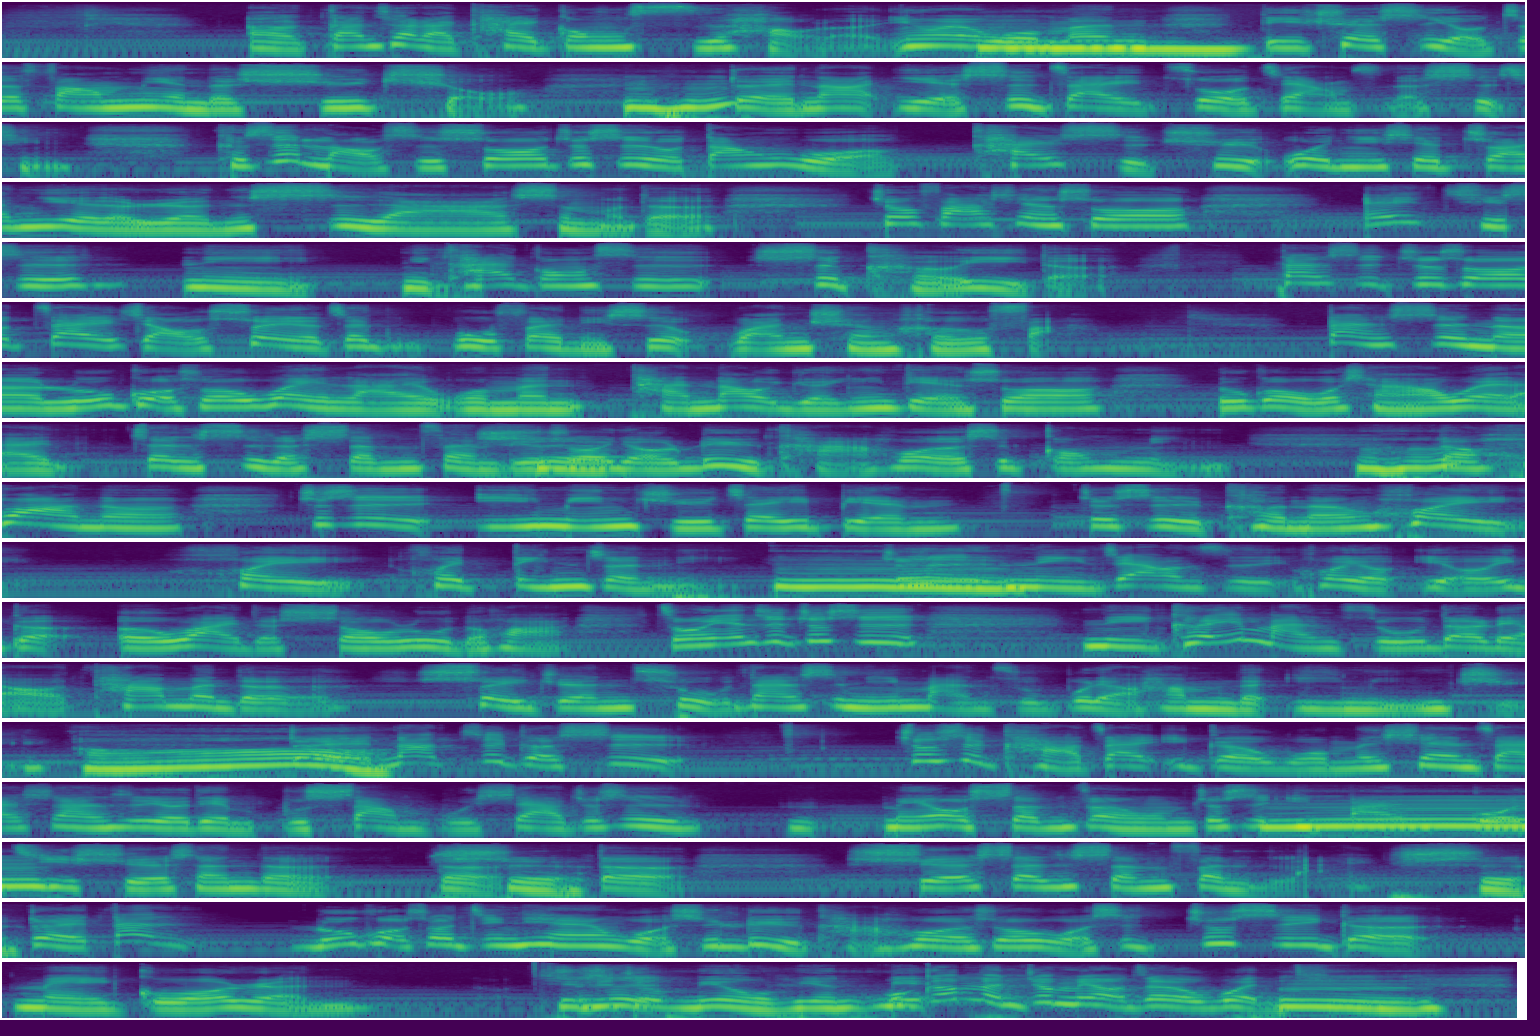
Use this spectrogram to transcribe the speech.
呃，干脆来开公司好了，因为我们的确是有这方面的需求，对，那也是在做这样子的事情。可是老实说，就是当我开始去问一些专业的人士啊什么的，就发现说，哎，其实你你开公司是可以的，但是就说在缴税的这个部分，你是完全合法。但是呢，如果说未来我们谈到远一点，说如果我想要未来正式的身份，比如说有绿卡或者是公民的话呢，就是移民局这一边就是可能会会会盯着你，就是你这样子会有有一个额外的收入的话，总而言之就是你可以满足得了他们的税捐处，但是你满足不了他们的移民局。哦，对，那这个是。就是卡在一个我们现在算是有点不上不下，就是没有身份，我们就是一般国际学生的的的学生身份来，是对。但如果说今天我是绿卡，或者说我是就是一个美国人，其实就没有变，我根本就没有这个问题。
